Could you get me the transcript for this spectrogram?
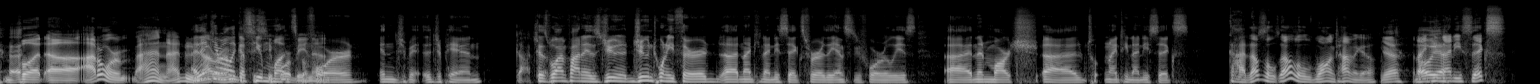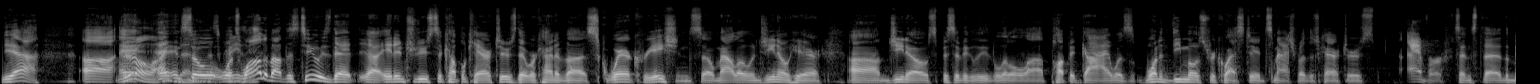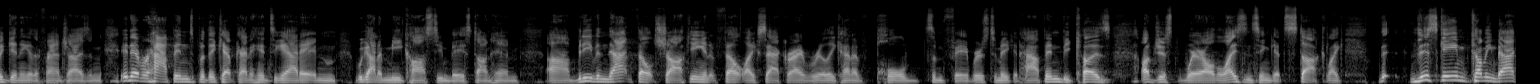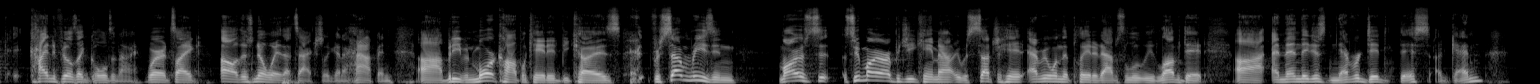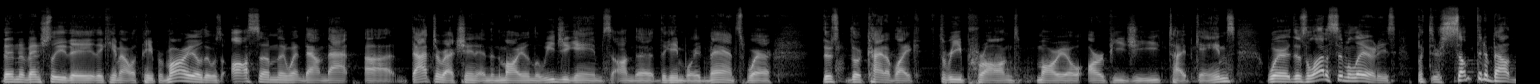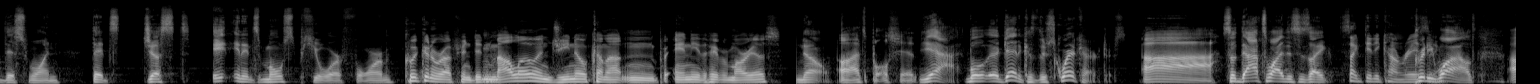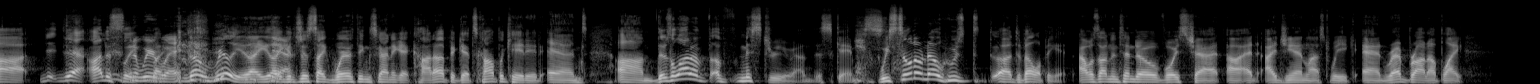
but uh, I don't. Rem- man, I do I not think it came out like a few 64 months being out. before in Japan. Japan. Gotcha. Because what I'm finding is June June 23rd, uh, 1996 for the N64 release, uh, and then March uh, t- 1996. God, that was a, that was a long time ago. Yeah. Oh, yeah. 1996. Yeah. Uh, and, alive and, and so That's what's crazy. wild about this too is that uh, it introduced a couple characters that were kind of uh, square creations. So Mallow and Geno here. Um, Geno specifically, the little uh, puppet guy, was one of the most requested Smash Brothers characters ever since the, the beginning of the franchise. And it never happened, but they kept kind of hinting at it. And we got a Mii costume based on him. Uh, but even that felt shocking. And it felt like Sakurai really kind of pulled some favors to make it happen because of just where all the licensing gets stuck. Like th- this game coming back kind of feels like GoldenEye, where it's like, oh, there's no way that's actually going to happen. Uh, but even more complicated because for some reason, Mario Super Mario RPG came out. It was such a hit. Everyone that played it absolutely loved it. Uh, and then they just never did this again. Then eventually they they came out with Paper Mario that was awesome. They went down that uh, that direction, and then the Mario and Luigi games on the the Game Boy Advance where there's the kind of like three pronged Mario RPG type games where there's a lot of similarities, but there's something about this one that's just it in its most pure form. Quick interruption. Did Mallow and Geno come out in any of the Paper Marios? No. Oh, that's bullshit. Yeah. Well, again, because they're square characters. Ah, So that's why this is like It's like Diddy Kong Racing. pretty wild. Uh, y- yeah, honestly, In a weird like- way. no, really, like like Yeah. it's just like where things kind of get caught up. It gets complicated, and um, there's a lot of, of mystery around this game. We still don't know who's d- uh, developing it. I was on Nintendo voice chat uh, at IGN last week, and Reb brought up like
